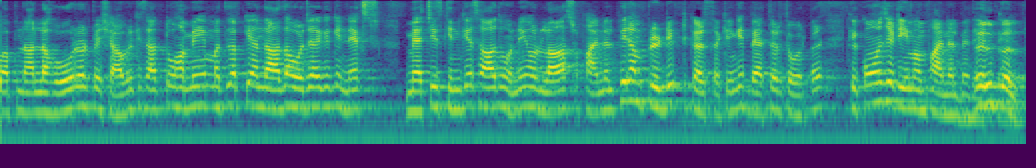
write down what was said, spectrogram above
अपना लाहौर और पेशावर के साथ तो हमें मतलब कि अंदाज़ा हो जाएगा कि नेक्स्ट मैचेस किन के साथ होने और लास्ट फाइनल फिर हम प्रिडिक्ट कर सकेंगे बेहतर तौर पर कि कौन सी टीम हम फाइनल में बिल्कुल।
